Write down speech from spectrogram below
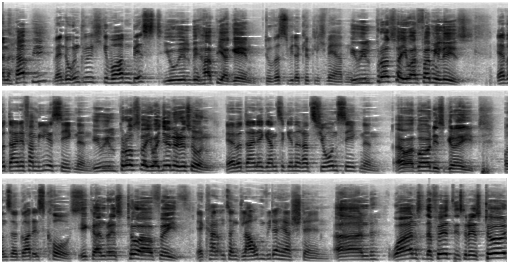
unhappy, wenn du unglücklich geworden bist, you will be happy again. du wirst wieder glücklich werden. He will prosper your families. Er wird deine Familie segnen. He will prosper your generation. Er wird deine ganze Generation segnen. Our God is great. Unser Gott ist groß. He can restore our faith. Er kann unseren Glauben wiederherstellen. And once the faith is restored,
